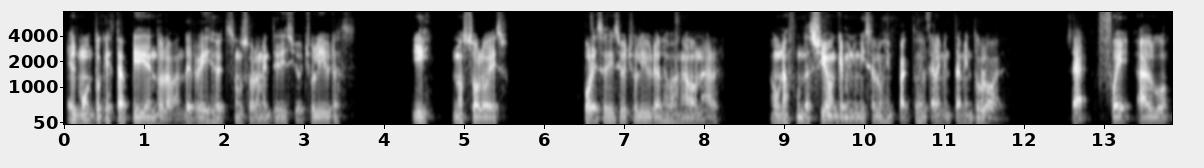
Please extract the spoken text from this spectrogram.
el monto que está pidiendo la banda de Radiohead son solamente 18 libras. Y no solo eso, por esas 18 libras las van a donar a una fundación que minimiza los impactos del calentamiento global. O sea, fue algo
